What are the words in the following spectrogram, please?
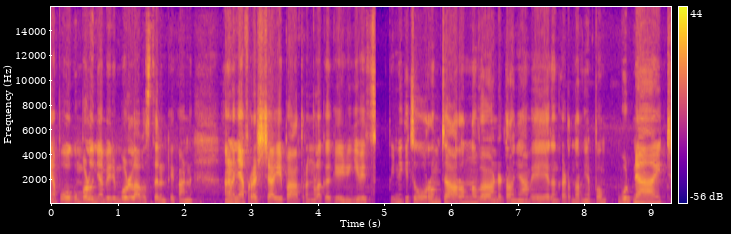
ഞാൻ പോകുമ്പോഴും ഞാൻ വരുമ്പോഴുള്ള അവസ്ഥ കേട്ടോ കാണുന്നത് അങ്ങനെ ഞാൻ ഫ്രഷായി പാത്രങ്ങളൊക്കെ കഴുകി വെച്ചു. പിന്നെ എനിക്ക് ചോറും ചാറൊന്നും വേണ്ട കേട്ടോ ഞാൻ വേഗം കിടന്നുറങ്ങിയപ്പം ഗുഡ് നൈറ്റ്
